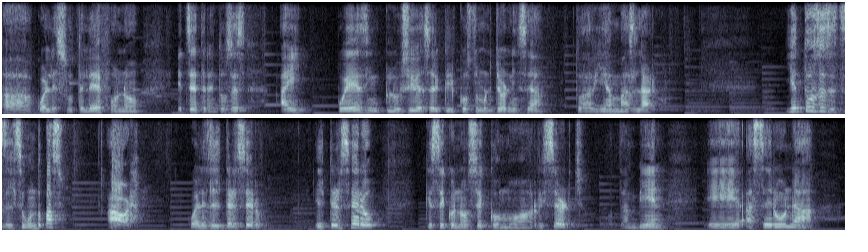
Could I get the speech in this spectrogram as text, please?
ah, cuál es su teléfono, etc. Entonces ahí puedes inclusive hacer que el Customer Journey sea todavía más largo. Y entonces este es el segundo paso. Ahora, ¿cuál es el tercero? El tercero, que se conoce como research o también eh, hacer una,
